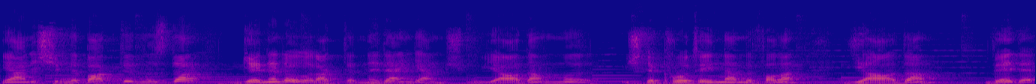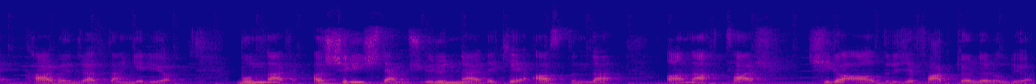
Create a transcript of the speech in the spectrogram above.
Yani şimdi baktığımızda genel olarak da neden gelmiş bu? Yağdan mı işte proteinden mi falan? Yağdan ve de karbonhidrattan geliyor. Bunlar aşırı işlenmiş ürünlerdeki aslında anahtar kilo aldırıcı faktörler oluyor.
